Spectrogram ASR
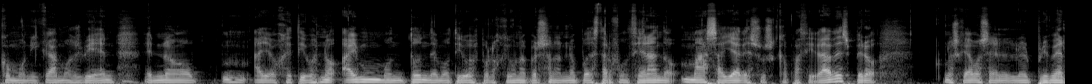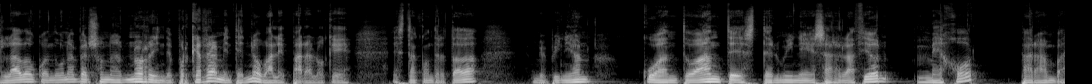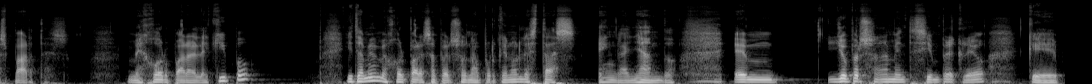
comunicamos bien, eh, no mm, hay objetivos, no, hay un montón de motivos por los que una persona no puede estar funcionando más allá de sus capacidades, pero nos quedamos en el primer lado, cuando una persona no rinde porque realmente no vale para lo que está contratada, en mi opinión, cuanto antes termine esa relación, mejor para ambas partes. Mejor para el equipo y también mejor para esa persona porque no le estás engañando. Em, yo personalmente siempre creo que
